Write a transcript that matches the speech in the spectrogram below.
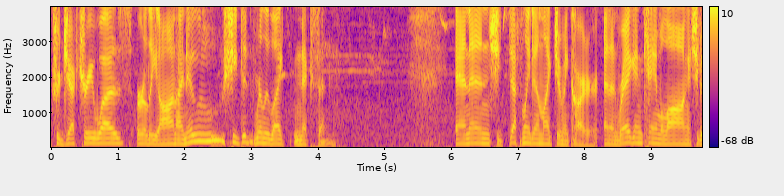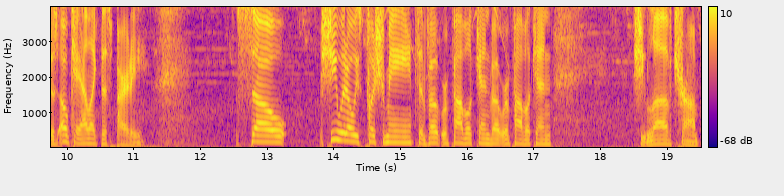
trajectory was early on. I knew she didn't really like Nixon. And then she definitely didn't like Jimmy Carter. And then Reagan came along and she goes, okay, I like this party. So she would always push me to vote Republican, vote Republican. She loved Trump.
